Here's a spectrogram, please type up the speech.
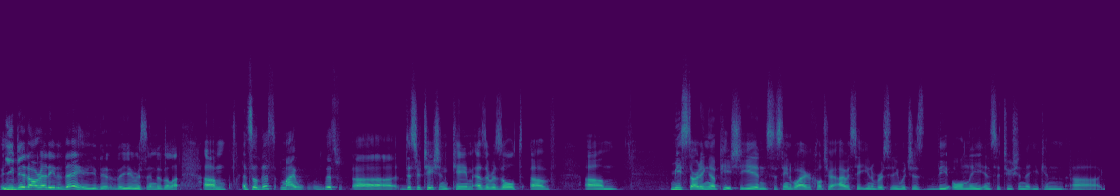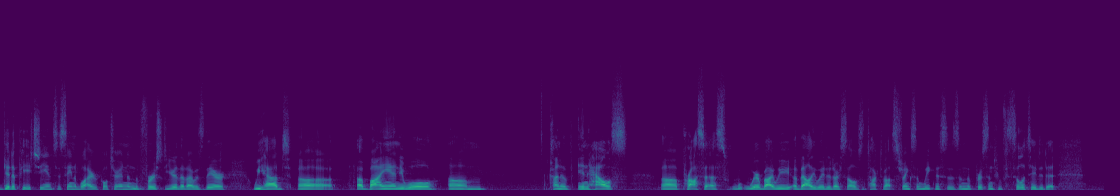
you did already today. You did. You rescinded a lot. Um, and so this my this uh, dissertation came as a result of um, me starting a PhD in sustainable agriculture at Iowa State University, which is the only institution that you can uh, get a PhD in sustainable agriculture in. In the first year that I was there, we had uh, a biannual um, kind of in-house uh, process whereby we evaluated ourselves and talked about strengths and weaknesses. And the person who facilitated it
